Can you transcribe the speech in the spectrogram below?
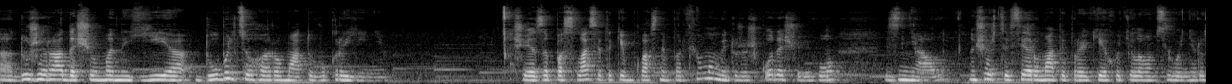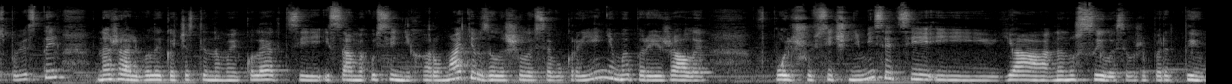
Е, Дуже рада, що в мене є дубль цього аромату в Україні. Що я запаслася таким класним парфюмом, і дуже шкода, що його зняли. Ну що ж, це всі аромати, про які я хотіла вам сьогодні розповісти. На жаль, велика частина моєї колекції і саме осінніх ароматів залишилася в Україні. Ми переїжджали в Польщу в січні місяці, і я наносилася вже перед тим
